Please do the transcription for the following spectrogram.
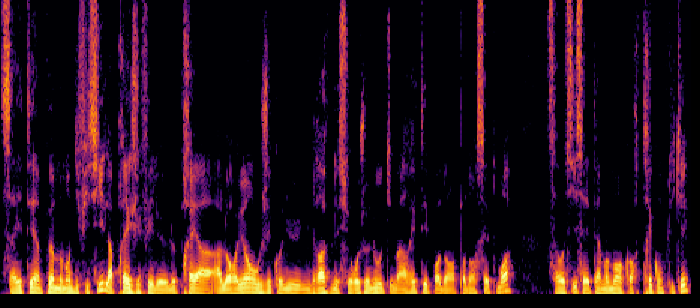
ça a été un peu un moment difficile. Après j'ai fait le, prêt à, Lorient où j'ai connu une grave blessure au genou qui m'a arrêté pendant, pendant 7 mois. Ça aussi ça a été un moment encore très compliqué.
